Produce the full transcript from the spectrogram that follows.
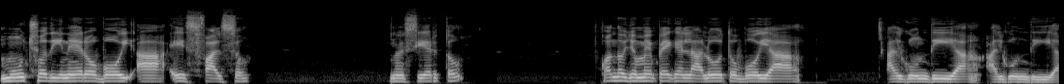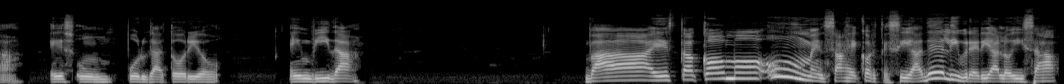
mucho dinero voy a... es falso. No es cierto. Cuando yo me pegue en la loto voy a algún día, algún día. Es un purgatorio en vida. Va esto como un mensaje cortesía de Librería Loíza,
